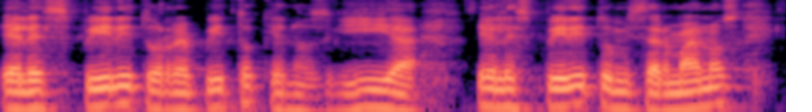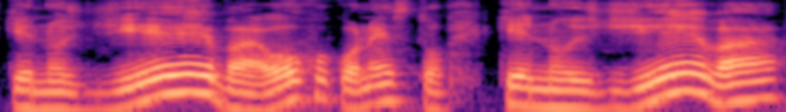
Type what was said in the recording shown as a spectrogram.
El Espíritu, repito, que nos guía. El Espíritu, mis hermanos, que nos lleva, ojo con esto, que nos lleva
